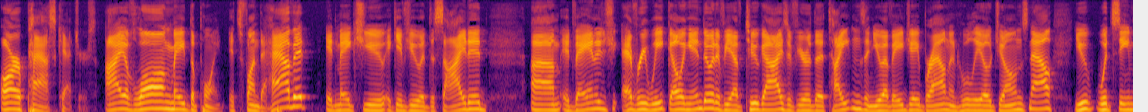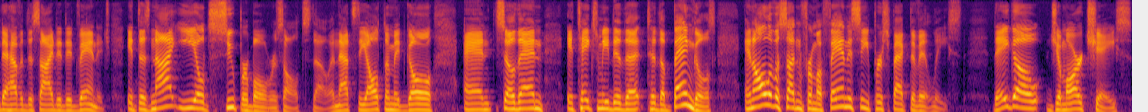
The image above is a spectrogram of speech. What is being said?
are pass catchers. I have long made the point. It's fun to have it. It makes you, it gives you a decided um, advantage every week going into it. If you have two guys, if you're the Titans and you have AJ Brown and Julio Jones now, you would seem to have a decided advantage. It does not yield Super Bowl results though, and that's the ultimate goal. And so then it takes me to the to the Bengals, and all of a sudden, from a fantasy perspective, at least, they go Ja'Marr Chase,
